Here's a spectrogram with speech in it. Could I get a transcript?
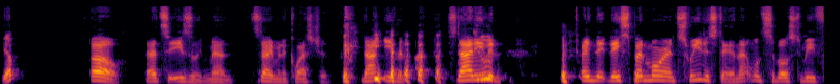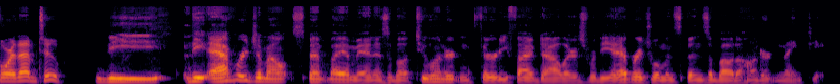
Yep. Oh, that's easily men. It's not even a question. Not even. it's not even. And they, they spend more on Sweetest Day, and that one's supposed to be for them too. The the average amount spent by a man is about two hundred and thirty five dollars, where the average woman spends about one hundred and nineteen.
